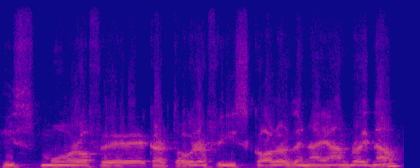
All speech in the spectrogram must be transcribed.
he's more of a cartography scholar than I am right now.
